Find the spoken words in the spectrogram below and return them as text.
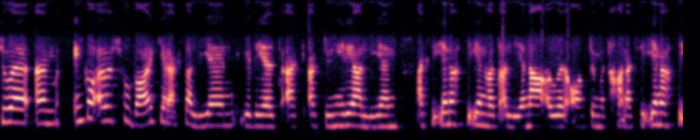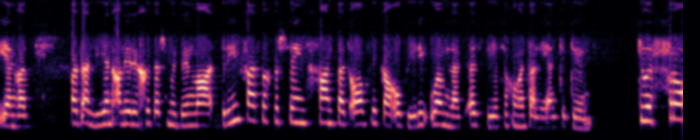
So, ehm um, enkel ouers voel baie keer ek's alleen, jy weet, ek ek doen hierdie alleen. Ek's die enigste een wat alleen na ouer aan toe moet gaan. Ek's die enigste een wat wat alleen al hierdie goeders moet doen, maar 53% van Suid-Afrika op hierdie oomblik is besig om dit alleen te doen. So vra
